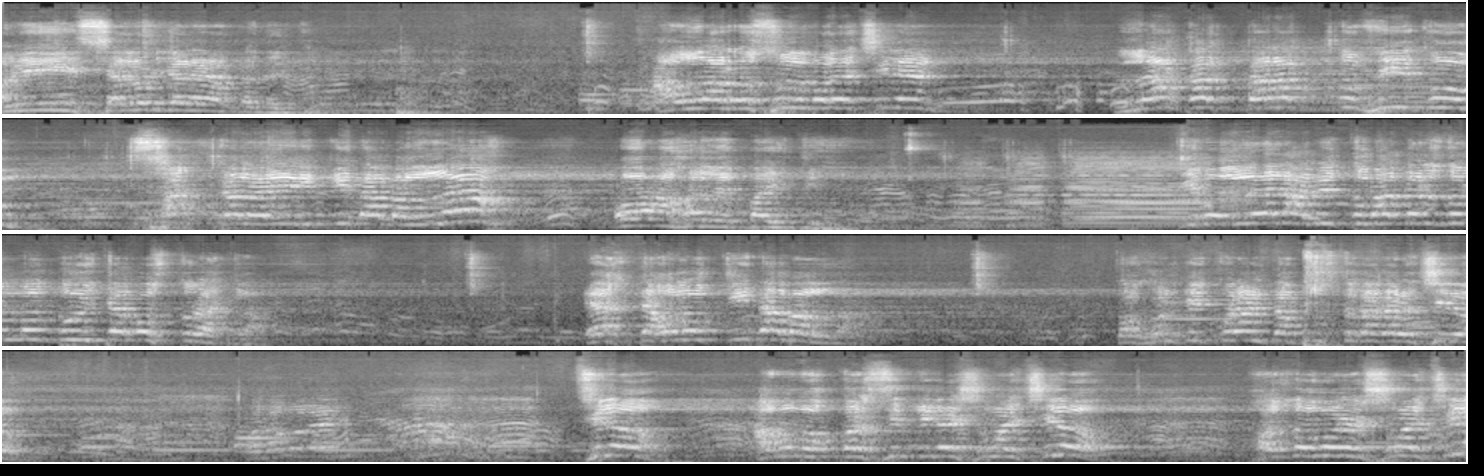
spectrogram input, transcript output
আমি স্যালুট জানাই আপনাদেরকে। আল্লাহ রসুল বলেছিলেন আল্লাহ ও কি বললেন? আমি তোমাদের জন্য দুইটা বস্তু রাখলাম। একটা হলো কিতাব আল্লাহ। তখন কি কোরআনটা পুস্তক ছিল? ছিল? আবু বক্কর সিদ্দিকের সময় ছিল? হযরত সময় ছিল?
